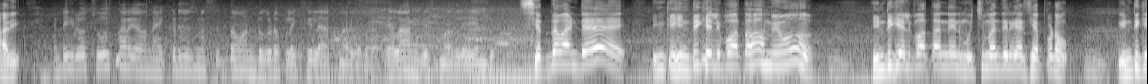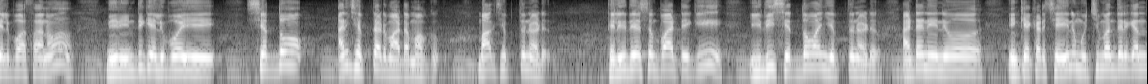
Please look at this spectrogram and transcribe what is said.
అది. అంటే ఈరోజు చూస్తున్నారు కదా ఎక్కడ చూసినా సిద్ధం అంటూ కూడా ఫ్లెక్సీలు వేస్తున్నారు కదా. ఎలా అనిపిస్తుంది అసలు ఏంటి? సిద్ధం అంటే ఇంక ఇంటికి వెళ్ళిపోతాం మేము. ఇంటికి వెళ్ళిపోతాను నేను ముఖ్యమంత్రి గారు చెప్పడం. ఇంటికి వెళ్ళిపోతాను నేను ఇంటికి వెళ్ళిపోయి సిద్ధం అని చెప్తాడు మాట మాకు. మాకు చెప్తున్నాడు. తెలుగుదేశం పార్టీకి ఇది సిద్ధం అని చెప్తున్నాడు. అంటే నేను ఇంకెక్కడ చేయను ముఖ్యమంత్రి కింద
